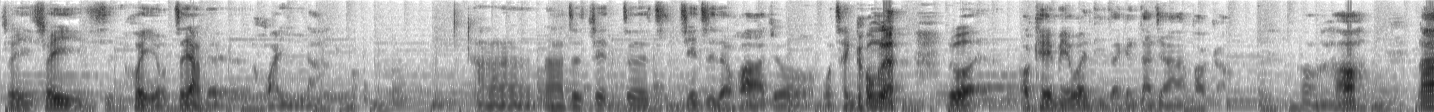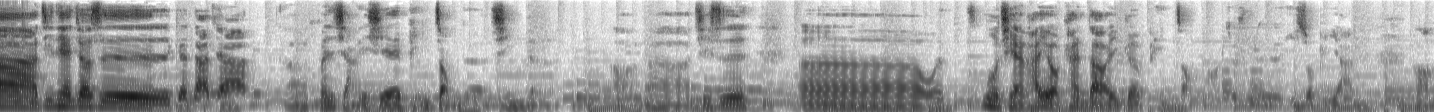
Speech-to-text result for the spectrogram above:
所以所以是会有这样的怀疑啦，呃，那这这这接枝的话就我成功了，如果 OK 没问题，再跟大家报告，哦，好。那今天就是跟大家呃分享一些品种的心得啊。那其实呃我目前还有看到一个品种哦，就是伊索比亚的啊。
